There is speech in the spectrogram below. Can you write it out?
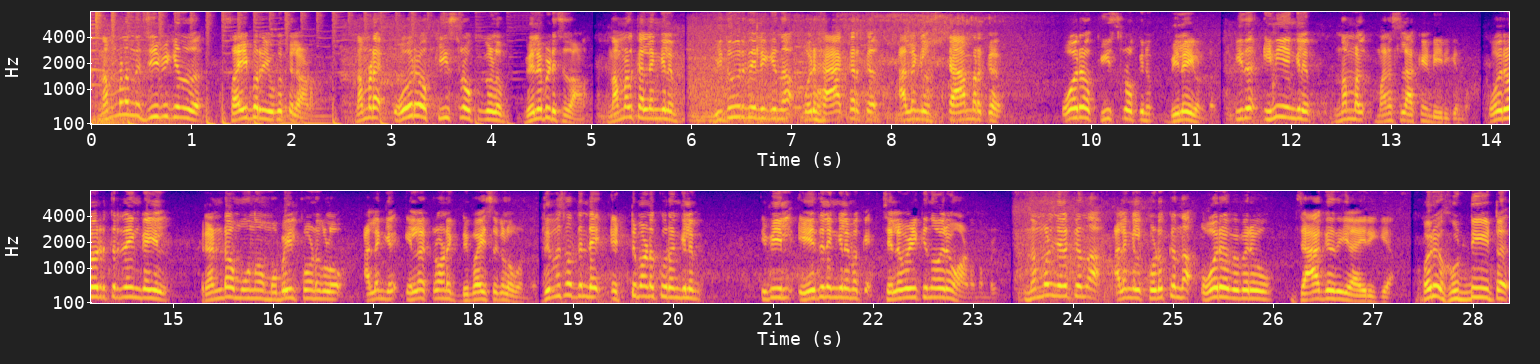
നമ്മളിന്ന് ജീവിക്കുന്നത് സൈബർ യുഗത്തിലാണ്. നമ്മുടെ ഓരോ കീ സ്ട്രോക്കുകളും വിലപിടിച്ചതാണ്. നമ്മൾക്കല്ലെങ്കിലും വിദൂരത്തിലിരിക്കുന്ന ഒരു ഹാക്കർക്ക് അല്ലെങ്കിൽ സ്കാമർക്ക് ഓരോ കീ സ്ട്രോക്കിനും വിലയുണ്ട്. ഇത് ഇനിയെങ്കിലും നമ്മൾ മനസ്സിലാക്കേണ്ടിയിരിക്കുന്നു. ഓരോരുത്തരുടെയും കയ്യിൽ രണ്ടോ മൂന്നോ മൊബൈൽ ഫോണുകളോ അല്ലെങ്കിൽ ഇലക്ട്രോണിക് ഡിവൈസുകളോ ഉണ്ട്. ദിവസത്തിന്റെ എട്ട് മണിക്കൂറെങ്കിലും ഇവയിൽ ഏതിലെങ്കിലുമൊക്കെ ചെലവഴിക്കുന്നവരുമാണ് നമ്മൾ. നമ്മൾ നിൽക്കുന്ന അല്ലെങ്കിൽ കൊടുക്കുന്ന ഓരോ വിവരവും ജാഗ്രതയിലായിരിക്കുക. ഒരു ഹുഡിയിട്ട്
